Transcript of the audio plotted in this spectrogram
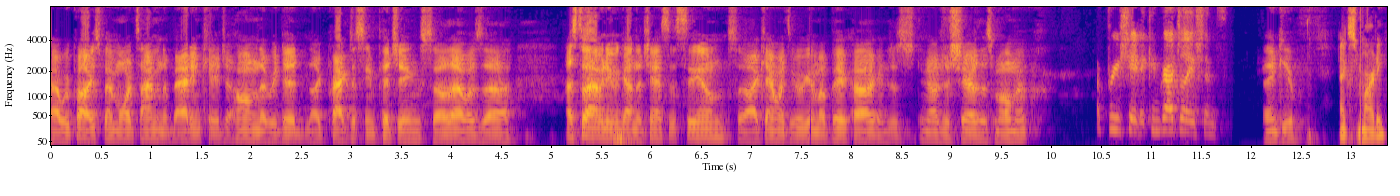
uh, we probably spent more time in the batting cage at home than we did like practicing pitching. So that was uh, I still haven't even gotten a chance to see him. So I can't wait to go give him a big hug and just you know just share this moment. Appreciate it. Congratulations. Thank you. Thanks, Marty.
